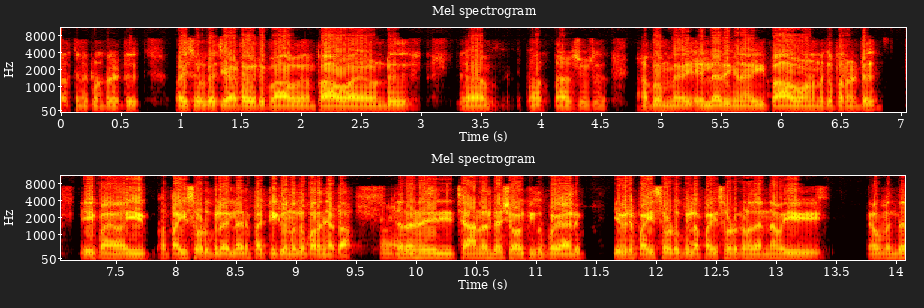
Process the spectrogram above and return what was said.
വർക്കിന് കൊണ്ടുപോയിട്ട് പൈസ കൊടുക്കുക ചേട്ടൻ ഒരു പാവ പാവമായതുകൊണ്ട് ചോദിച്ചത് അപ്പം എല്ലാരും ഇങ്ങനെ ഈ പാവമാണെന്നൊക്കെ പറഞ്ഞിട്ട് ഈ ഈ പൈസ കൊടുക്കില്ല എല്ലാരും പറ്റിക്കും എന്നൊക്കെ പറഞ്ഞേട്ടാ ഈ ചാനലിന്റെ ഷോക്കൊക്കെ പോയാലും ഇവർ പൈസ കൊടുക്കില്ല പൈസ കൊടുക്കുന്നത് തന്നെ ഈ എന്താ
